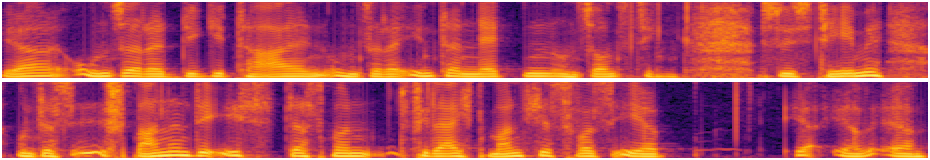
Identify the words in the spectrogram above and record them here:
ja, unserer digitalen, unserer Interneten und sonstigen Systeme. Und das Spannende ist, dass man vielleicht manches, was eher er, er, er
